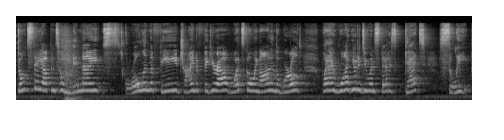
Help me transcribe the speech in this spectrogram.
Don't stay up until midnight scrolling the feed, trying to figure out what's going on in the world. What I want you to do instead is get sleep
